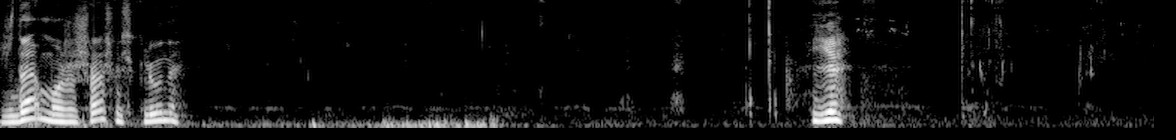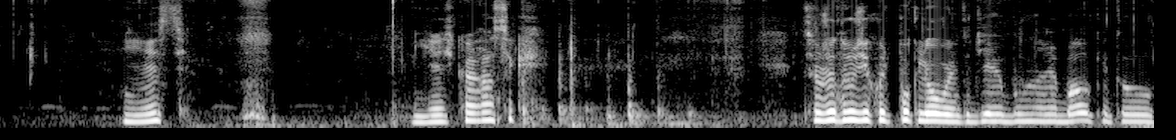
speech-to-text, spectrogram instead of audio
Ждем, може ще щось клюне. Є. Єсть. Єсть карасик. Це вже, друзі, хоч покльовує. Тоді я був на рибалці, то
